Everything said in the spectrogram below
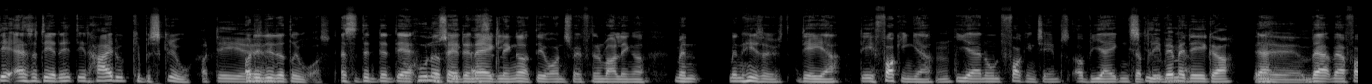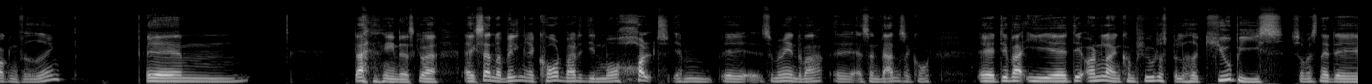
Det altså, det er, det, det er et high, du ikke kan beskrive. Og det, Og det er øh, det, der driver os. Altså, den, den, der, 100 du sagde, den er altså- ikke længere. Det er jo åndssvagt, for den var længere. Men, men helt seriøst, det er jer. Det er fucking jer. Mm. I er nogle fucking champs, og vi er ikke en Så bliv ved med det, I gør. Ja, øh, vær, vær fucking fede, ikke? Øhm, der er en, der skriver her, Alexander, hvilken rekord var det, din mor holdt? Jamen, øh, som jeg mener, det var, øh, altså en verdensrekord. Øh, det var i øh, det online computerspil, der hedder Cubies, som er sådan et, øh,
